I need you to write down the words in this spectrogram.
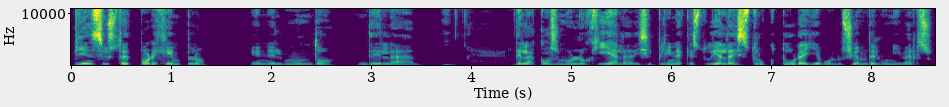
Piense usted, por ejemplo, en el mundo de la de la cosmología, la disciplina que estudia la estructura y evolución del universo.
